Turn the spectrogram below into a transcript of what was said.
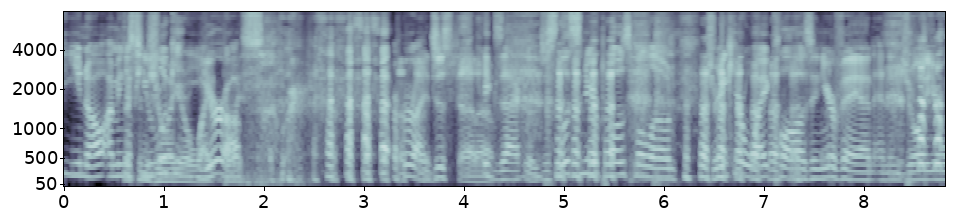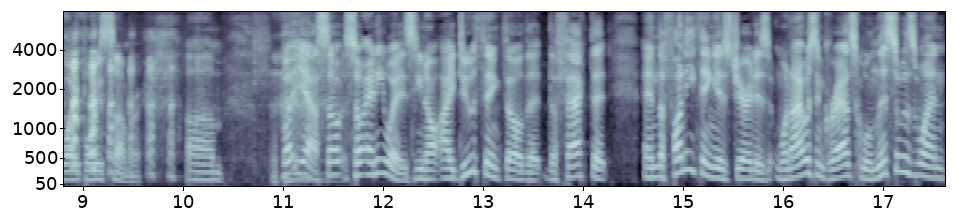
you know, I mean, Just if you look your at Europe, right? Just exactly. Just listen to your Post Malone, drink your White Claws in your van, and enjoy your white boy summer. Um, but yeah, so so anyways, you know, I do think though that the fact that and the funny thing is, Jared, is when I was in grad school, and this was when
